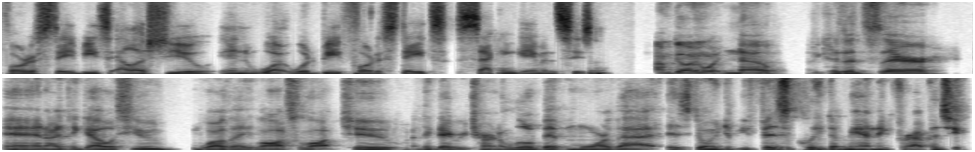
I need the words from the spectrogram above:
Florida State beats LSU in what would be Florida State's second game of the season. I'm going with no because it's there and I think LSU, while they lost a lot too, I think they return a little bit more that is going to be physically demanding for FSU.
